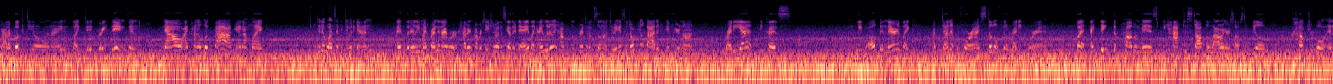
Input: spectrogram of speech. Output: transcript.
got a book deal and I like did great things. And now I kind of look back and I'm like I did it once I could do it again. I literally my friend and I were having a conversation about this the other day. Like I literally have the blueprint and I'm still not doing it so don't feel bad if, if you're not ready yet because we've all been there. Like I've done it before and I still don't feel ready for it but I think the problem is we have to stop allowing ourselves to feel comfortable and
